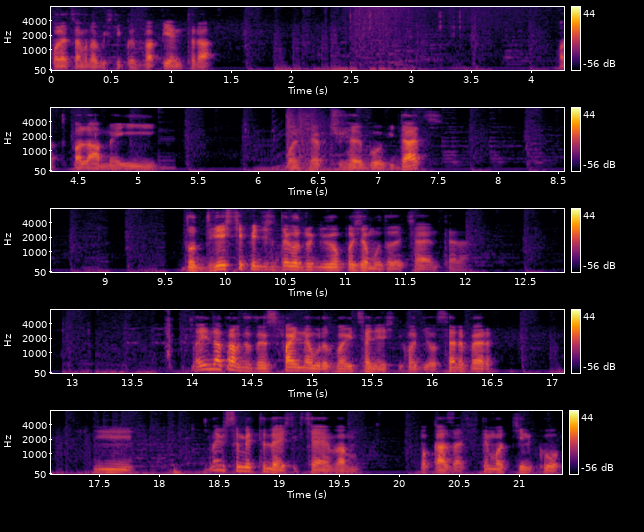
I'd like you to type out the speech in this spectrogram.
polecam robić tylko dwa piętra. Odpalamy i Bądź czy się było widać. Do 252 poziomu doleciałem teraz. No i naprawdę to jest fajne urozmaicenie, jeśli chodzi o serwer. Mm. No i w sumie tyle, jeśli chciałem wam pokazać w tym odcinku.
